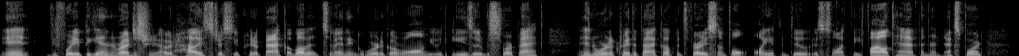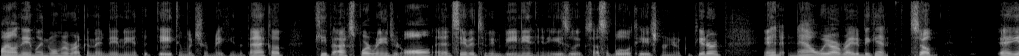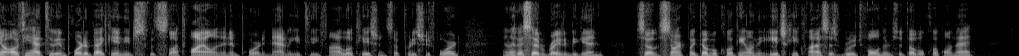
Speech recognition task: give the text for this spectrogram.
And before you begin the registry, I would highly suggest you create a backup of it. So if anything were to go wrong, you could easily restore it back. In order to create the backup, it's very simple. All you have to do is select the File tab and then Export. File name, I normally recommend naming it the date in which you're making the backup keep export range at all, and save it to a convenient and easily accessible location on your computer. And now we are ready to begin. So, and you know, if you had to import it back in, you just would select File and then Import and navigate to the file location. So pretty straightforward. And like I said, ready to begin. So start by double-clicking on the HK classes root folder. So double-click on that.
